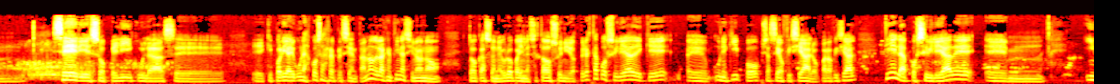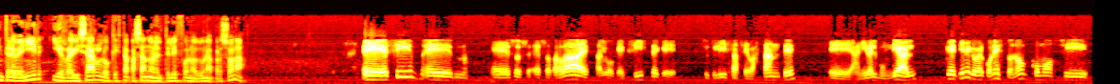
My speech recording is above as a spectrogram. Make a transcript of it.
series o películas eh, eh, que por ahí algunas cosas representan, no de la Argentina, sino no, en todo caso en Europa y en los Estados Unidos. Pero esta posibilidad de que un equipo, ya sea oficial o paraoficial, tiene la posibilidad de em, intervenir y revisar lo que está pasando en el teléfono de una persona. sí, eso, es, eso es verdad, es algo que existe, que se utiliza hace bastante eh, a nivel mundial, que tiene que ver con esto, ¿no? Como si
